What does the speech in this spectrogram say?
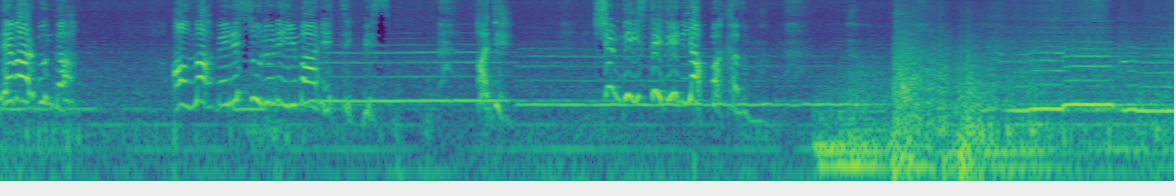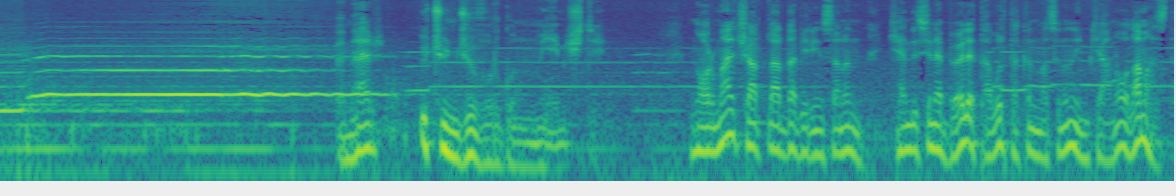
Ne var bunda? Allah ve Resulüne iman ettik biz. Hadi, şimdi istediğini yap bakalım. Ömer üçüncü vurgununu yemişti. Normal şartlarda bir insanın kendisine böyle tavır takınmasının imkanı olamazdı.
